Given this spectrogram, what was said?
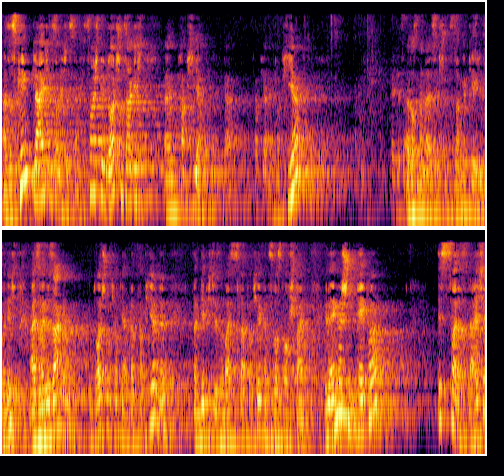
Also es klingt gleich, ist aber nicht das Gleiche. Zum Beispiel im Deutschen sage ich ähm, Papier. Ja? Ich habe hier ein Papier fällt jetzt alles auseinander, ist jetzt schon zusammengeklebt, lieber nicht. Also wenn wir sagen im, Deutschen, ich habe hier ein Blatt Papier, ne, dann gebe ich dir so ein weißes Blatt Papier, kannst du was drauf schreiben. Im Englischen Paper ist zwar das gleiche,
